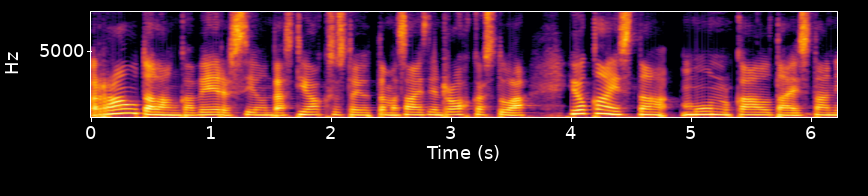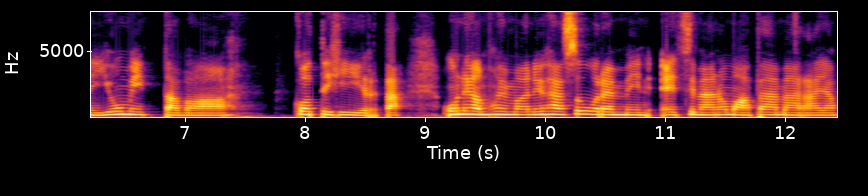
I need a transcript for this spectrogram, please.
rautalankaversion tästä jaksosta, jotta mä saisin rohkaistua jokaista mun kaltaistani jumittavaa kotihiirtä unelmoimaan yhä suuremmin, etsimään omaa päämäärää ja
